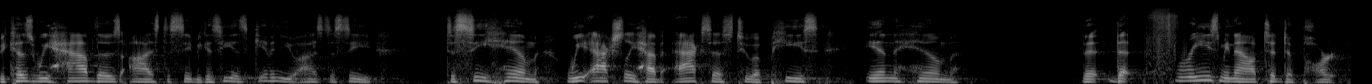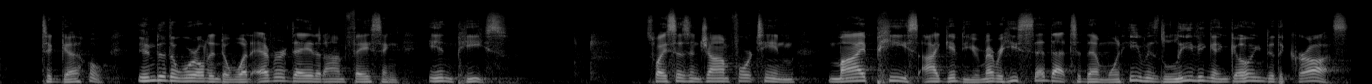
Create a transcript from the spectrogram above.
because we have those eyes to see, because he has given you eyes to see, to see Him, we actually have access to a peace in Him that, that frees me now to depart, to go into the world, into whatever day that I'm facing in peace. That's why He says in John 14, My peace I give to you. Remember, He said that to them when He was leaving and going to the cross.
